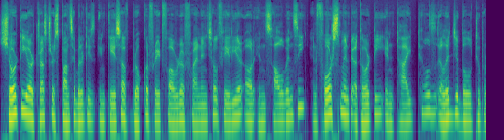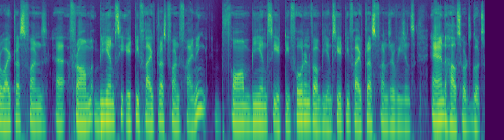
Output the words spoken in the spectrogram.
surety or trust responsibilities in case of broker freight forwarder financial failure or insolvency enforcement authority entitles eligible to provide trust funds uh, from BMC 85 trust fund filing form BMC 84 and from BMC 85 trust funds revisions and household goods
